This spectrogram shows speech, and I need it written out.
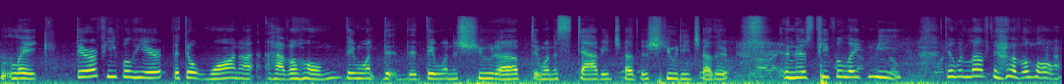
Like, there are people here that don't want to have a home. They want they, they want to shoot up. They want to stab each other, shoot each other. And there's people like me that would love to have a home.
